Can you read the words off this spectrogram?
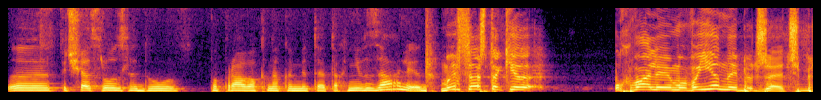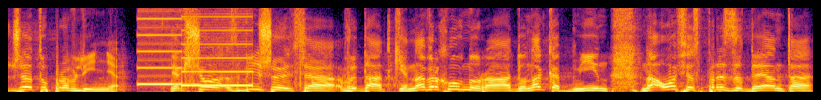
е, під час розгляду поправок на комітетах, ні в залі. Ми все ж таки ухвалюємо воєнний бюджет чи бюджет управління. Якщо збільшуються видатки на Верховну Раду, на Кабмін, на офіс президента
